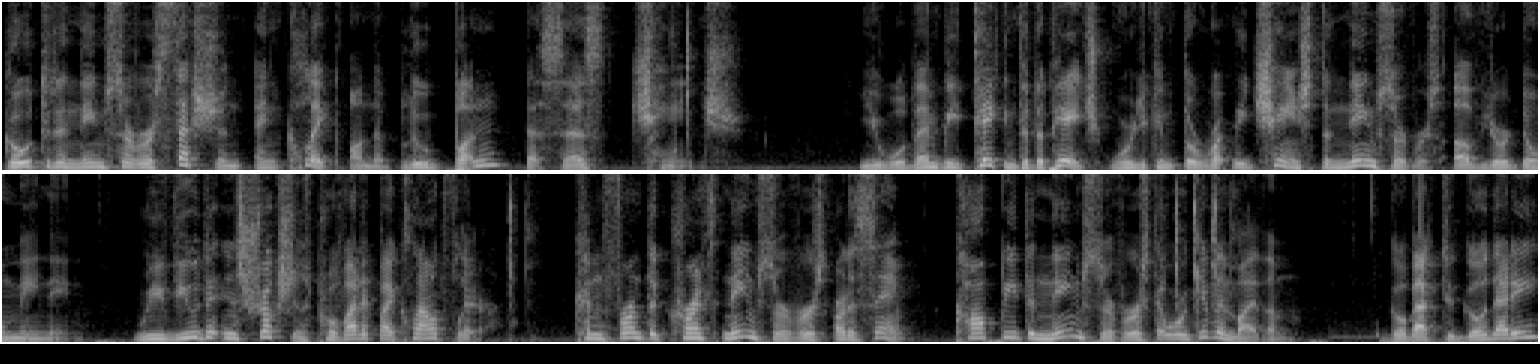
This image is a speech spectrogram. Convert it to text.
go to the name server section and click on the blue button that says Change. You will then be taken to the page where you can directly change the name servers of your domain name. Review the instructions provided by Cloudflare confirm the current name servers are the same. Copy the name servers that were given by them. Go back to GoDaddy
